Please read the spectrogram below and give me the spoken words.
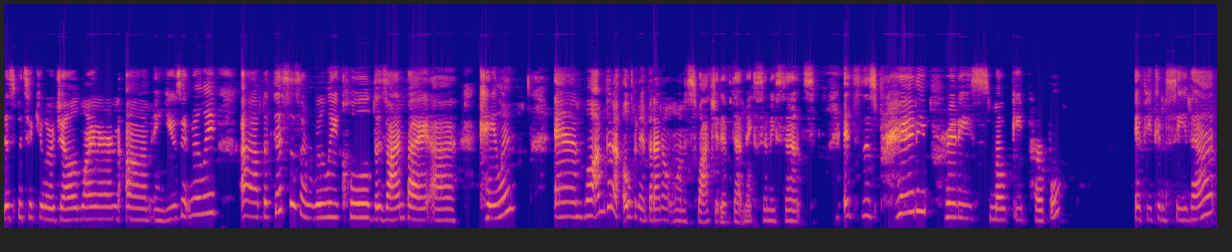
this particular gel liner um, and use it really. Uh, but this is a really cool design by uh, Cailyn. And, well, I'm going to open it, but I don't want to swatch it if that makes any sense. It's this pretty, pretty smoky purple, if you can see that.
